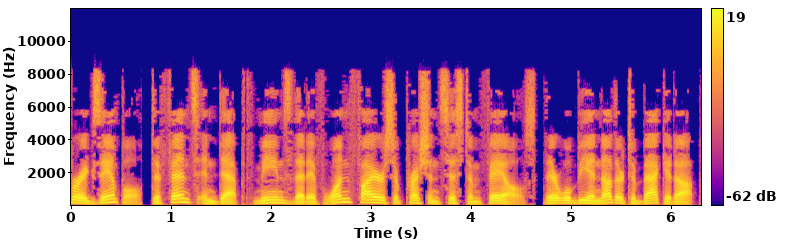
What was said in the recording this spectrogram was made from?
For example, defense in depth means that if one fire suppression system fails, there will be another to back it up.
